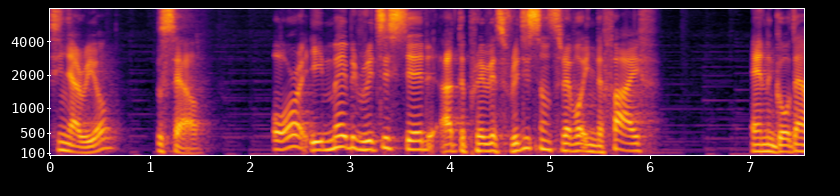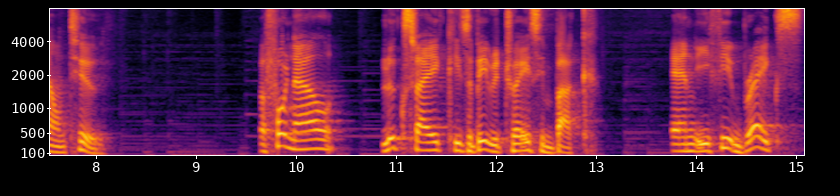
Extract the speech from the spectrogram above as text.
scenario to sell. Or it may be resisted at the previous resistance level in the 5 and go down too. But for now, looks like it's a bit retracing back. And if it breaks,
